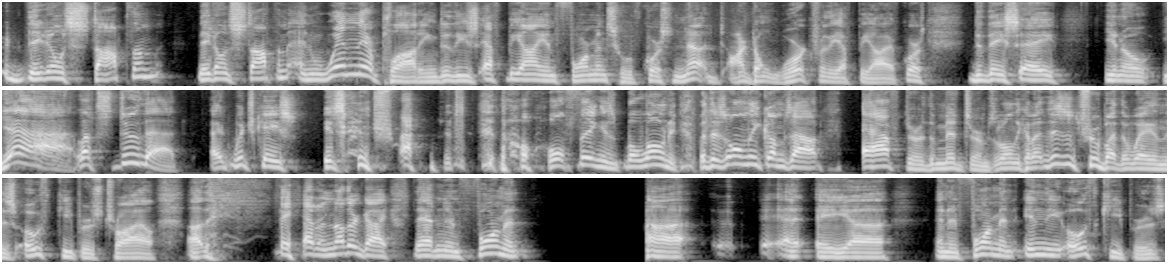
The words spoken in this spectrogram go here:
They don't stop them. They don't stop them. And when they're plotting, do these FBI informants, who of course don't work for the FBI, of course, did they say, you know, yeah, let's do that? At which case, it's entrapment. The whole thing is baloney. But this only comes out after the midterms. It only comes out. This is true, by the way, in this Oath Keepers trial. Uh, they, they had another guy. They had an informant, uh, a, a uh, an informant in the Oath Keepers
